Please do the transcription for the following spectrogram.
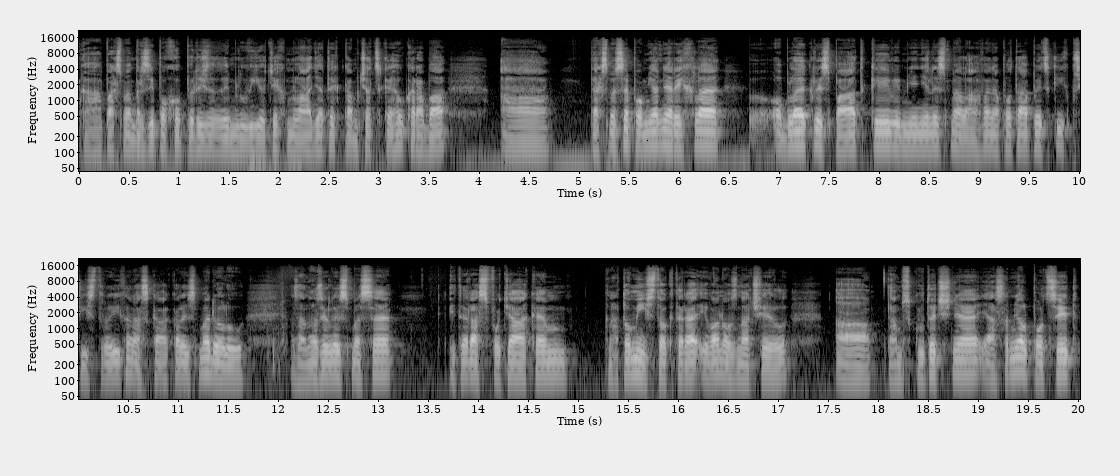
a pak jsme brzy pochopili, že tady mluví o těch mláďatech kamčatského kraba. A tak jsme se poměrně rychle oblékli zpátky, vyměnili jsme láhve na potápěckých přístrojích a naskákali jsme dolů. Zanořili jsme se i teda s foťákem na to místo, které Ivan označil a tam skutečně já jsem měl pocit,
